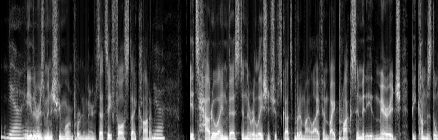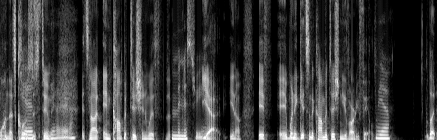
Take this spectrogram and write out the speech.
Yeah. yeah, neither yeah. is ministry more important than marriage that's a false dichotomy Yeah. It's how do I invest in the relationships God's put in my life? And by proximity, marriage becomes the one that's closest Yes. to me. Yeah, yeah. It's not in competition with the, Ministry. yeah, you know, if it, when it gets into competition, you've already failed. Yeah. But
